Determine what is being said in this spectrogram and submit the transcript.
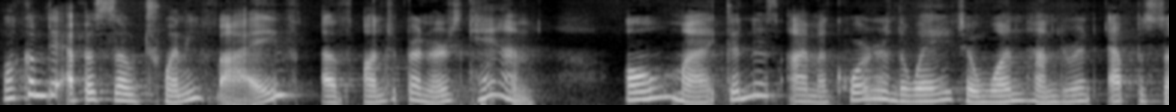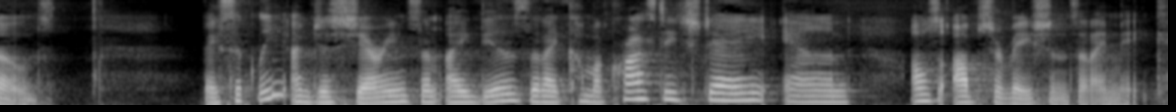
Welcome to episode 25 of Entrepreneurs Can. Oh my goodness, I'm a quarter of the way to 100 episodes. Basically, I'm just sharing some ideas that I come across each day and also observations that I make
